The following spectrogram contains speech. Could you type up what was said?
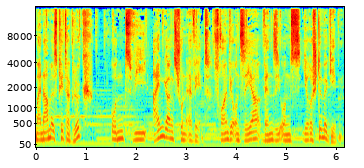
Mein Name ist Peter Glück und wie eingangs schon erwähnt, freuen wir uns sehr, wenn Sie uns Ihre Stimme geben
